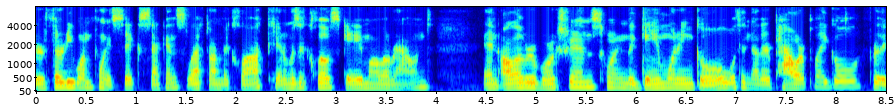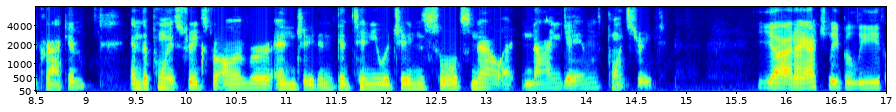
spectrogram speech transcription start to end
or 31.6 seconds left on the clock, and it was a close game all around. And Oliver Bjorkstrand scoring the game-winning goal with another power play goal for the Kraken, and the point streaks for Oliver and Jaden continue with Jaden Schwartz now at nine games point streak. Yeah, and I actually believe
